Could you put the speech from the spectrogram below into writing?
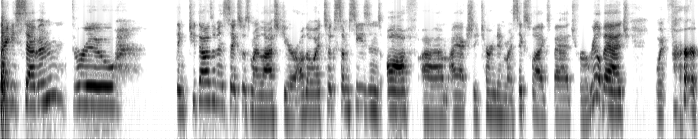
97 through I think 2006 was my last year. Although I took some seasons off, um, I actually turned in my Six Flags badge for a real badge. Went for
